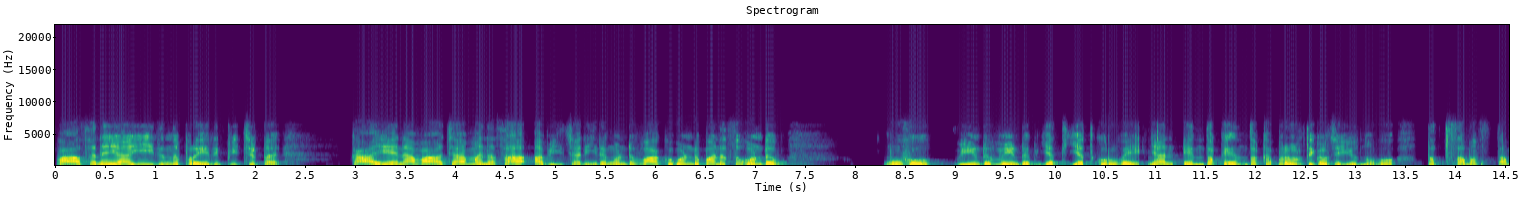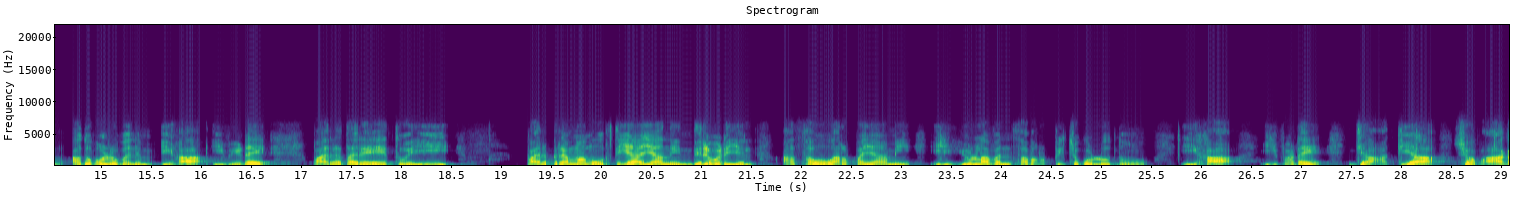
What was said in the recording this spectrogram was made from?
വാസനയായി ഇരുന്ന് പ്രേരിപ്പിച്ചിട്ട് കായേന വാച മനസ അവി ശരീരം കൊണ്ടും വാക്കുകൊണ്ടും മനസ്സുകൊണ്ടും മുഹു വീണ്ടും വീണ്ടും യത് യത് കുറുവേ ഞാൻ എന്തൊക്കെ എന്തൊക്കെ പ്രവൃത്തികൾ ചെയ്യുന്നുവോ തത് സമസ്തം അത് മുഴുവനും ഇഹ ഇവിടെ പരതരേ ത്വയി. പരബ്രഹ്മമൂർത്തിയായ നിന്തിരുവടിയിൽ അസൗ അർപ്പയാമി ഈയുള്ളവൻ സമർപ്പിച്ചു കൊള്ളുന്നു ഇഹ ഇവിടെ ജാത്യ സ്വപാക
